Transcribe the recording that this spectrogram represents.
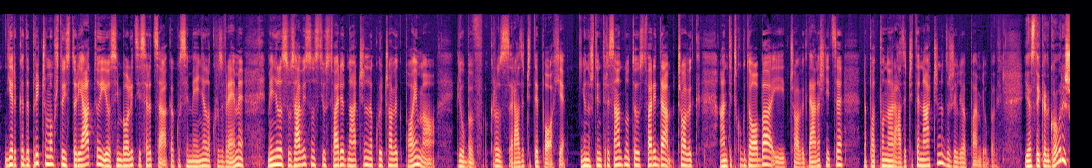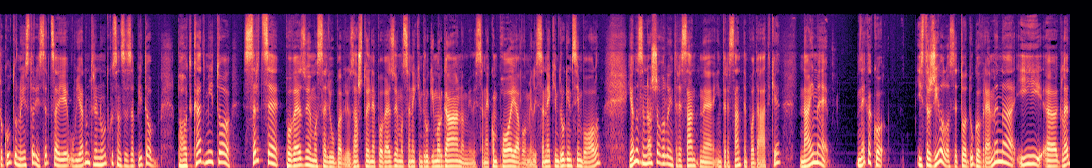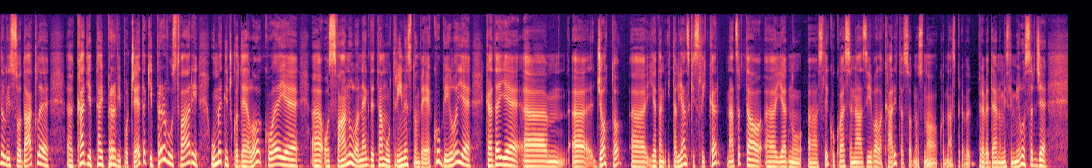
jer kada pričam uopšte o istorijatu i o simbolici srca, kako se menjala kroz vreme, menjala se u zavisnosti u stvari od načina na koji je čovek poimao ljubav kroz različite epohe. I ono što je interesantno, to je u stvari da čovek antičkog doba i čovek današnjice na potpuno različite načine doživljava pojam ljubavi. Jeste i kad govoriš o kulturnoj istoriji srca, je, u jednom trenutku sam se zapitao, pa od kad mi to srce povezujemo sa ljubavlju? Zašto je ne povezujemo sa nekim drugim organom ili sa nekom pojavom ili sa nekim drugim simbolom? I onda sam našao vrlo interesantne, interesantne podatke. Naime, nekako Istraživalo se to dugo vremena i uh, gledali su odakle uh, kad je taj prvi početak i prvo u stvari umetničko delo koje je uh, osvanulo negde tamo u 13. veku bilo je kada je um, uh, Giotto, uh, jedan italijanski slikar, nacrtao uh, jednu uh, sliku koja se nazivala Caritas, odnosno kod nas prevedeno, mislim, milosrđe,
